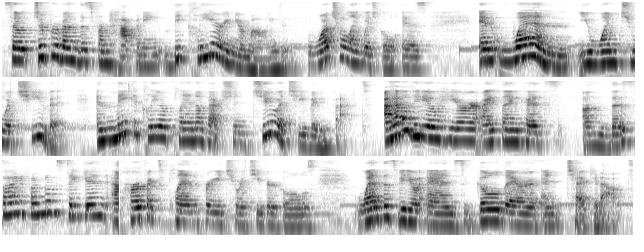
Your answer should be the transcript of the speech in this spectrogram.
So, to prevent this from happening, be clear in your mind what your language goal is and when you want to achieve it, and make a clear plan of action to achieve it, in fact. I have a video here, I think it's on this side, if I'm not mistaken, a perfect plan for you to achieve your goals. When this video ends, go there and check it out.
